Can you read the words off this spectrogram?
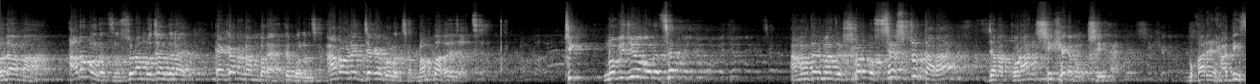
উলামা। আরও বলেছেন সূরা মুজাদালা 11 নম্বর আয়াতে বলেছেন আর অনেক জায়গায় বলেছেন লম্বা হয়ে যাচ্ছে। নবীজিও বলেছেন, আমাদের মাঝে সর্বশ্রেষ্ঠ তারা যারা কোরআন শিখে এবং শেখায়। বুখারীর হাদিস,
